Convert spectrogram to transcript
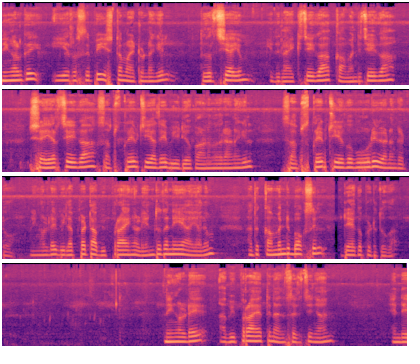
നിങ്ങൾക്ക് ഈ റെസിപ്പി ഇഷ്ടമായിട്ടുണ്ടെങ്കിൽ തീർച്ചയായും ഇത് ലൈക്ക് ചെയ്യുക കമന്റ് ചെയ്യുക ഷെയർ ചെയ്യുക. സബ്സ്ക്രൈബ് ചെയ്യാതെ വീഡിയോ കാണുന്നവരാണെങ്കിൽ സബ്സ്ക്രൈബ് ചെയ്യുക കൂടി വേണം കേട്ടോ. നിങ്ങളുടെ വിലപ്പെട്ട അഭിപ്രായങ്ങൾ എന്തുതന്നെയായാലും അത് കമന്റ് ബോക്സിൽ രേഖപ്പെടുത്തുക. നിങ്ങളുടെ അഭിപ്രായത്തിനനുസരിച്ച് ഞാൻ എന്റെ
